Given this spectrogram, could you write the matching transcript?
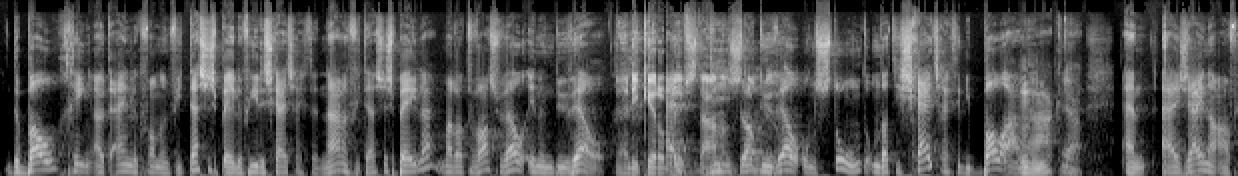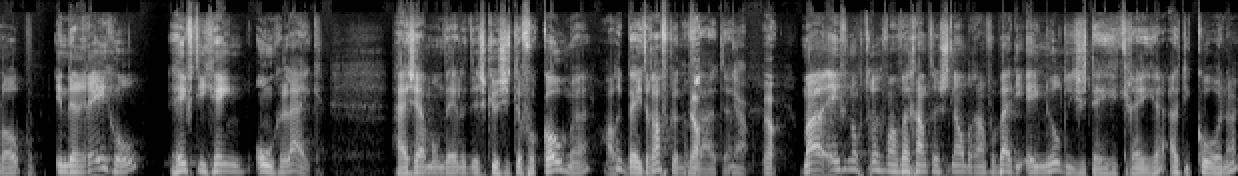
De bal ging uiteindelijk van een Vitesse-speler via de scheidsrechter naar een Vitesse-speler, maar dat was wel in een duel. Ja, die kerel En bleef staan. die, dat duel ontstond omdat die scheidsrechter die bal aanraakte. ja. En hij zei na afloop, in de regel heeft hij geen ongelijk. Hij zei, maar om de hele discussie te voorkomen, had ik beter af kunnen Ja. fluiten. ja. Maar even nog terug, want we gaan te snel eraan voorbij. Die 1-0 die ze tegenkregen uit die corner.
